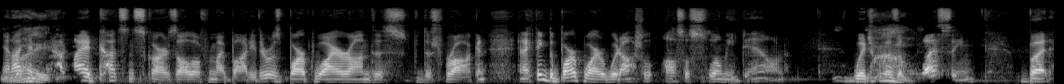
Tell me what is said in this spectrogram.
And I, had, I had cuts and scars all over my body. There was barbed wire on this, this rock. And, and I think the barbed wire would also, also slow me down, which was a blessing. But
